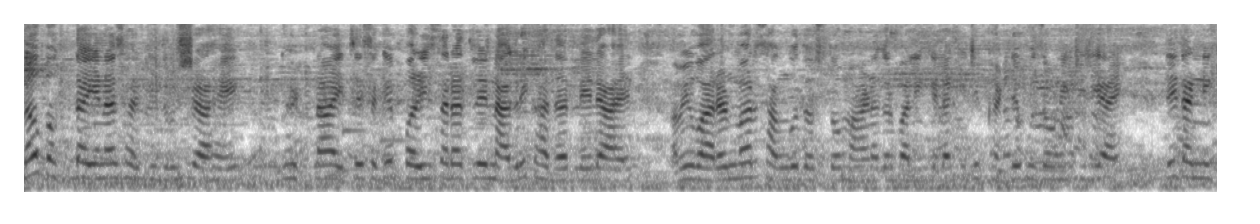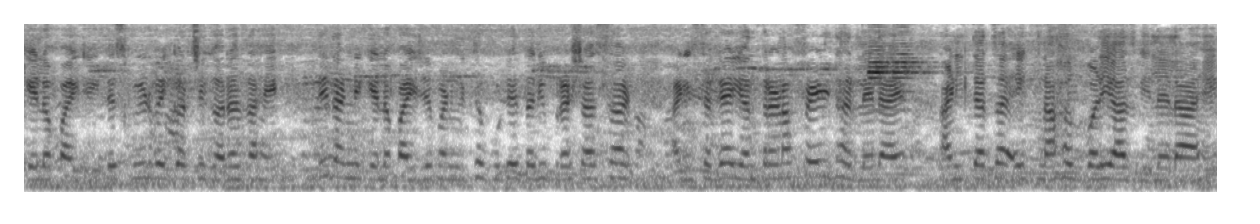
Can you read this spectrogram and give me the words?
न बघता येण्यासारखी दृश्य आहे. घटना इथले सगळे परिसरातले नागरिक हादरलेले आहेत. आम्ही वारंवार सांगत असतो महानगरपालिकेला की जे खड्डे बुजवण्याची जी आहे ते त्यांनी केलं पाहिजे. इथे स्पीड ब्रेकरची गरज आहे ते त्यांनी केलं पाहिजे. पण इथे कुठेतरी प्रशासन आणि सगळ्या यंत्रणा फेल ठरलेल्या आहेत आणि त्याचा एक नाहक बळी आज गेलेला आहे.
